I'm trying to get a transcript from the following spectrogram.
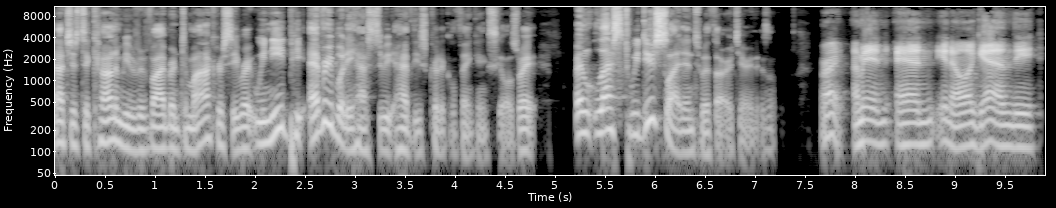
not just economy, but vibrant democracy, right? We need pe- everybody has to be, have these critical thinking skills, right? And lest we do slide into authoritarianism. Right. I mean, and you know, again, the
